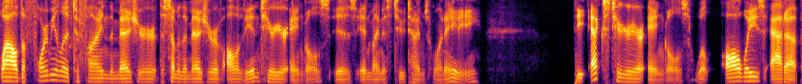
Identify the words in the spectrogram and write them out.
While the formula to find the measure, the sum of the measure of all of the interior angles is n minus 2 times 180, the exterior angles will always add up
